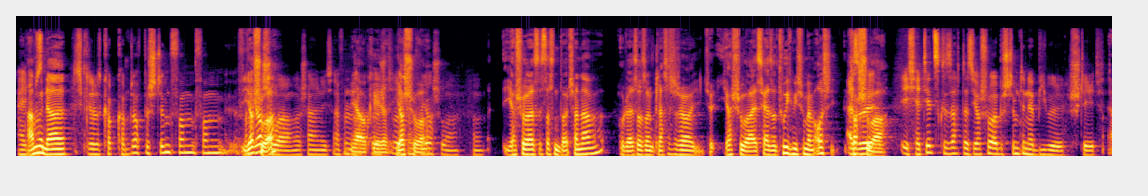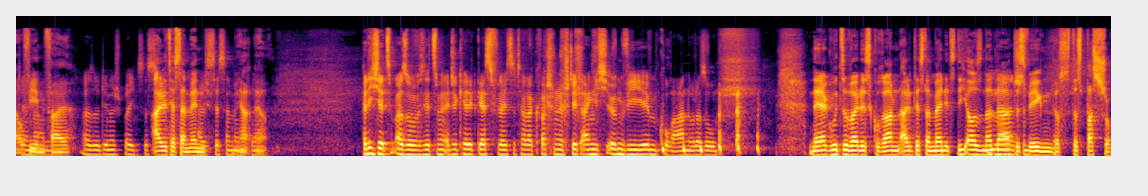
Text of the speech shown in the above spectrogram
Hey, Haben wir da, Ich glaube, das kommt, kommt doch bestimmt vom, vom von Joshua? wahrscheinlich. Einfach nur Ja, okay, das- äh, Joshua. Joshua. Ja. Joshua, ist das ein deutscher Name? Oder ist das so ein klassischer Jo- Joshua? Ist ja so, tue ich mich schon beim Aus. Also, Joshua. Ich hätte jetzt gesagt, dass Joshua bestimmt in der Bibel steht. Auf der jeden Name. Fall. Also dementsprechend ist das. Alte Testament. Altes Testament, ja, ja. ja. Hätte ich jetzt, also ist jetzt mein Educated Guess, vielleicht totaler Quatsch und der steht eigentlich irgendwie im Koran oder so. Naja, gut, soweit ist Koran und Alte Testament jetzt nicht auseinander. Na, deswegen, das, das passt schon.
